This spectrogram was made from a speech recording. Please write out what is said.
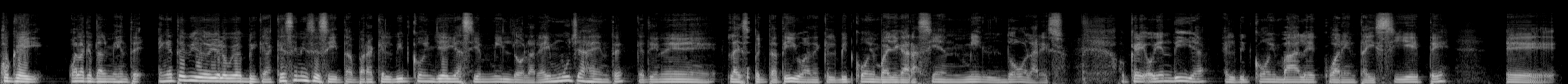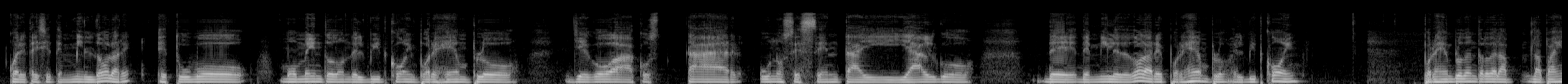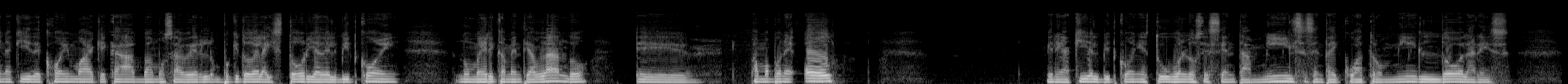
Ok, hola, ¿qué tal mi gente? En este video yo le voy a explicar qué se necesita para que el Bitcoin llegue a 100 mil dólares. Hay mucha gente que tiene la expectativa de que el Bitcoin va a llegar a 100 mil dólares. Ok, hoy en día el Bitcoin vale 47 47 mil dólares. Estuvo momento donde el Bitcoin, por ejemplo, llegó a costar unos 60 y algo de, miles de dólares, por ejemplo, el Bitcoin. Por ejemplo, dentro de la, página aquí de CoinMarketCap vamos a ver un poquito de la historia del Bitcoin, numéricamente hablando. Eh, vamos a poner all. Miren, aquí el Bitcoin estuvo en los 60 mil, 64 mil dólares.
